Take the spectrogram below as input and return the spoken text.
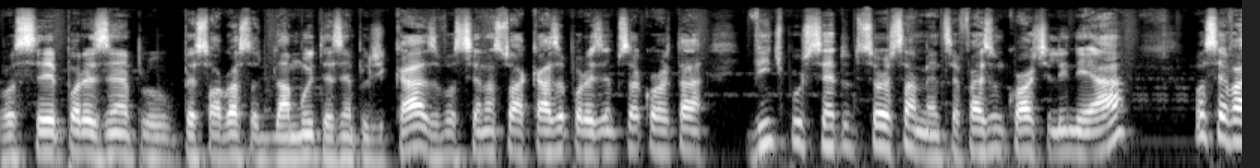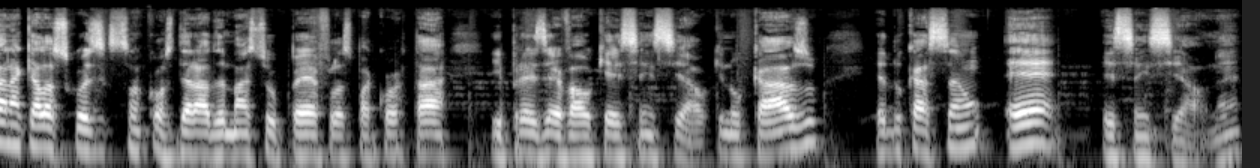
Você, por exemplo, o pessoal gosta de dar muito exemplo de casa, você na sua casa, por exemplo, precisa cortar 20% do seu orçamento. Você faz um corte linear, você vai naquelas coisas que são consideradas mais supérfluas para cortar e preservar o que é essencial, que no caso, educação é essencial, né?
